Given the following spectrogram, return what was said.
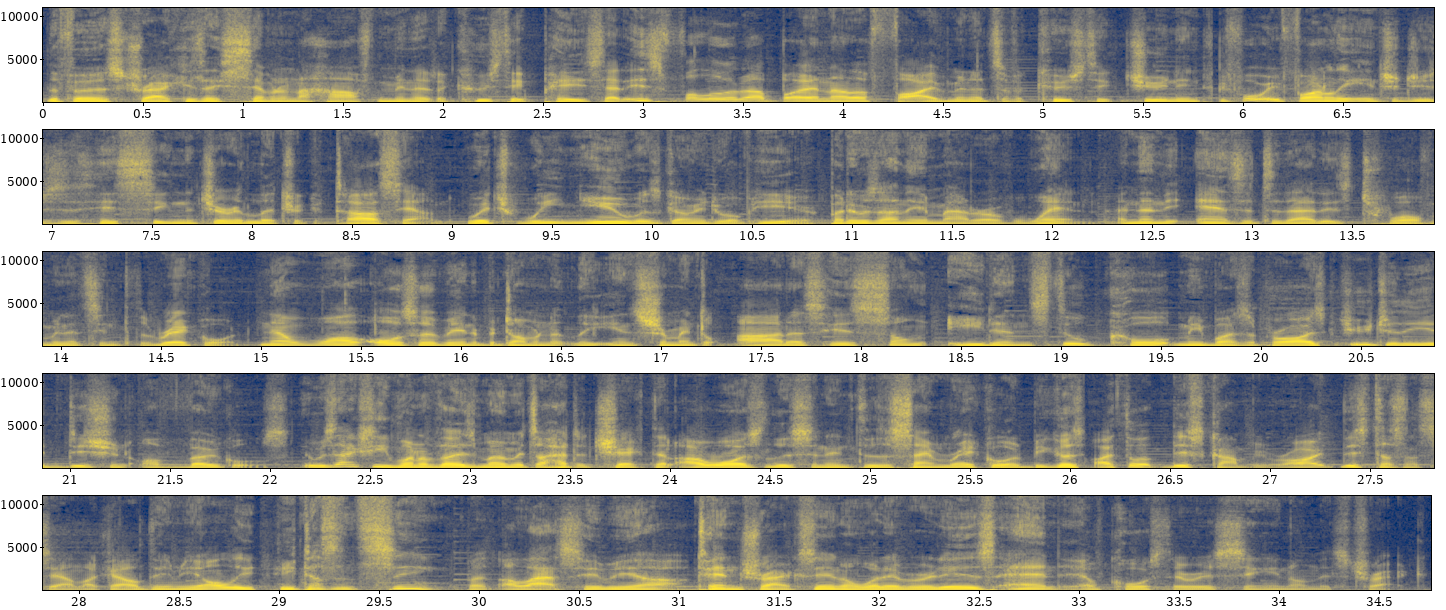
The first track is a 7.5 minute acoustic piece that is followed up by another 5 minutes of acoustic tuning before he finally introduces his signature electric guitar sound, which we knew was going to appear, but it was only a matter of when. And then the answer to that is 12 minutes into the record. Now, while also being a predominantly instrumental artist, his song Eden still caught me by surprise due to the addition of vocals. It was actually one of those moments I had to check that I was listening to the same record because I thought this can't be right, this doesn't sound like Al Di Meola, he doesn't sing. But alas, here we are, 10 tracks in or whatever it is, and of course there is singing on this track.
